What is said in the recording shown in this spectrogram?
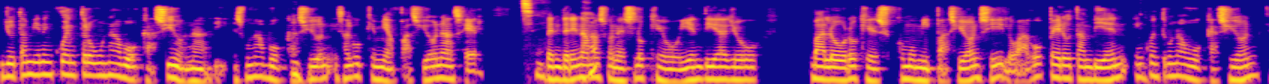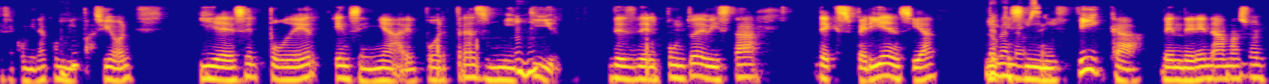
yo también encuentro una vocación, Adri, es una vocación, es algo que me apasiona hacer. Vender en Amazon es lo que hoy en día yo valoro, que es como mi pasión, sí, lo hago, pero también encuentro una vocación que se combina con mi pasión y es el poder enseñar, el poder transmitir desde el punto de vista de experiencia lo que significa vender en Amazon,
